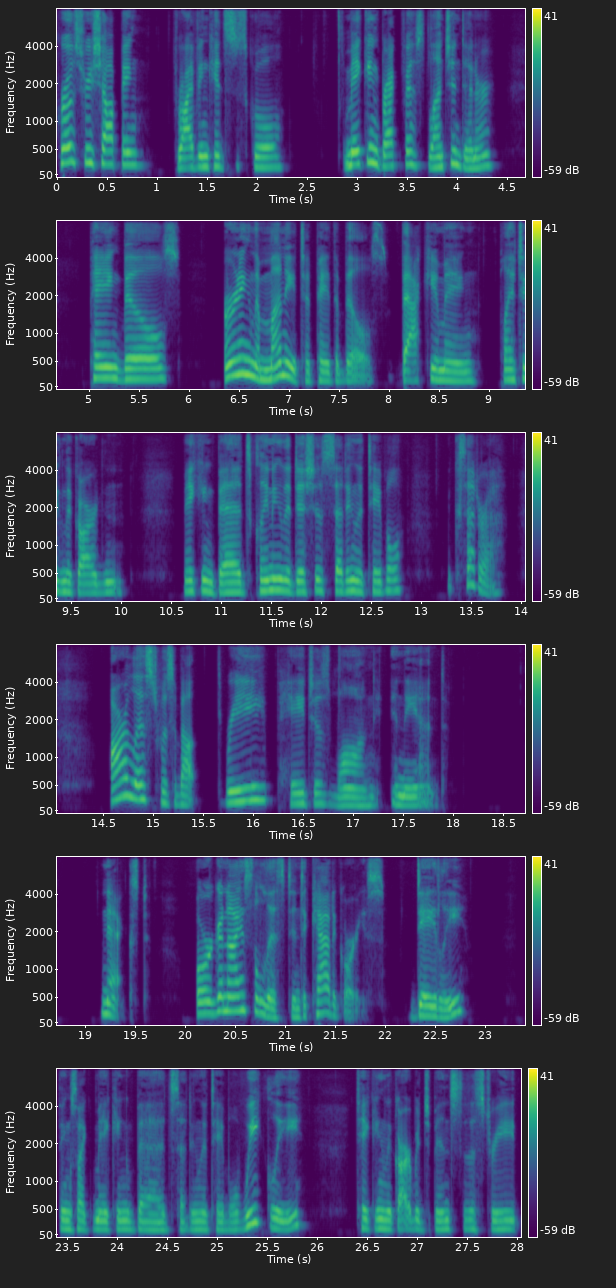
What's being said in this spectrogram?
Grocery shopping, driving kids to school, making breakfast, lunch, and dinner, paying bills, earning the money to pay the bills, vacuuming, planting the garden, making beds, cleaning the dishes, setting the table, etc. Our list was about three pages long in the end. Next, organize the list into categories. Daily, things like making bed, setting the table, weekly, taking the garbage bins to the street,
